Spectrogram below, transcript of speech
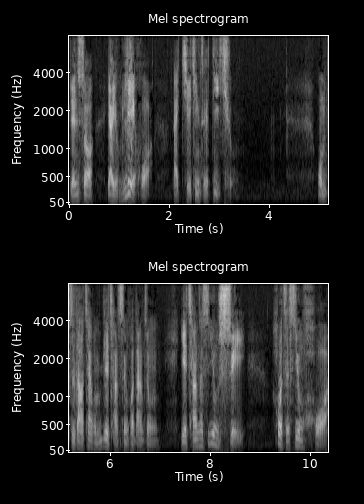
人说要用烈火来洁净这个地球。我们知道，在我们日常生活当中，也常常是用水或者是用火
